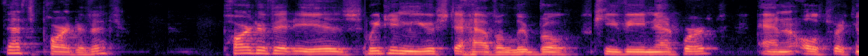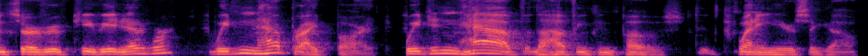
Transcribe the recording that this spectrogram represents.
That's part of it. Part of it is we didn't used to have a liberal TV network and an ultra conservative TV network. We didn't have Breitbart. We didn't have the Huffington Post 20 years ago.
